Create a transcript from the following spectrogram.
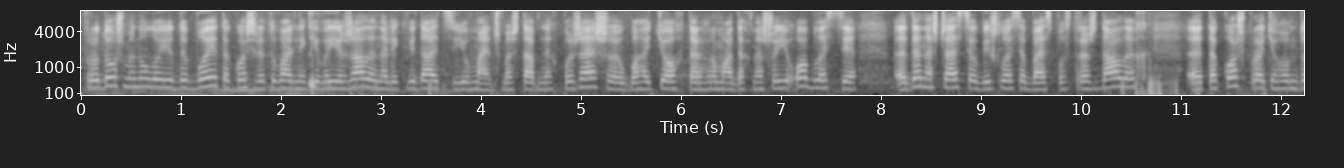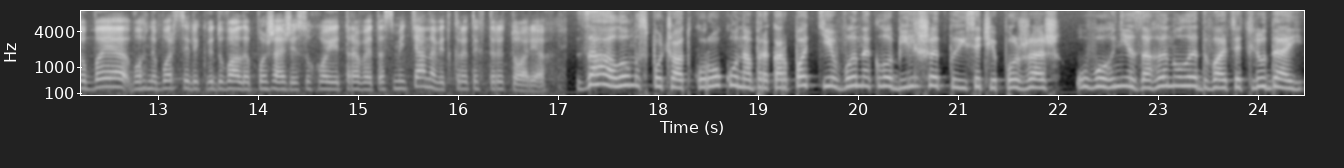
Впродовж минулої доби також рятувальники виїжджали на ліквідацію менш масштабних пожеж у багатьох тергромадах нашої області, е, де, на щастя, обійшлося без постраждалих. Е, Також протягом доби вогнеборці ліквідували пожежі сухої трави та сміття на відкритих територіях. Загалом з початку року на Прикарпатті виникло більше тисячі пожеж. У вогні загинули 20 людей.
